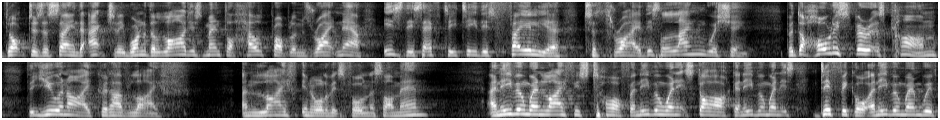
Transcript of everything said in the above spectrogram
doctors are saying that actually one of the largest mental health problems right now is this FTT, this failure to thrive, this languishing. But the Holy Spirit has come that you and I could have life and life in all of its fullness. Amen. And even when life is tough, and even when it's dark, and even when it's difficult, and even when we've,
